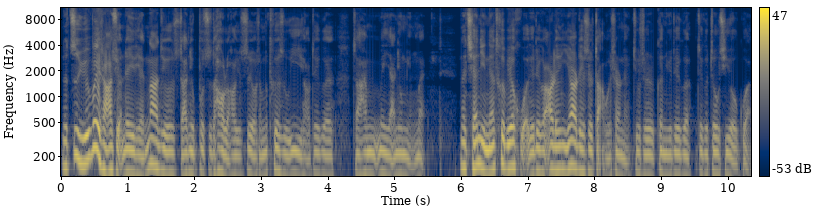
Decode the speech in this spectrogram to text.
那至于为啥选这一天，那就咱就不知道了哈，是有什么特殊意义哈？这个咱还没研究明白。那前几年特别火的这个二零一二，这是咋回事呢？就是根据这个这个周期有关。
